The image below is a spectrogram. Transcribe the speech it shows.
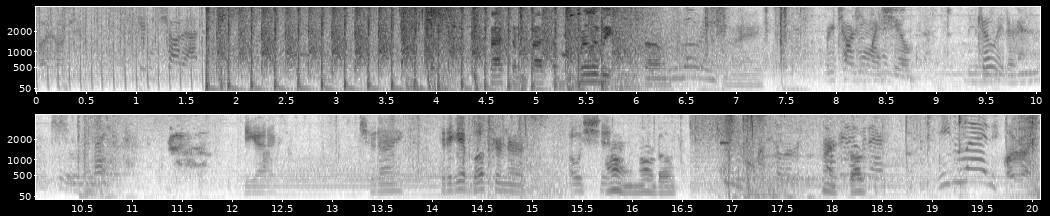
I heard you. Getting shot at. Cracked him, cracked him. Really weak. Um, Nice. Recharging my shields. Kill leader. Nice. You got extra. Should I? Did I get buffed or nerfed? Oh shit. I don't know, dog. Hostile over, Nice, target dog. over there. Eating lead. Alright.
